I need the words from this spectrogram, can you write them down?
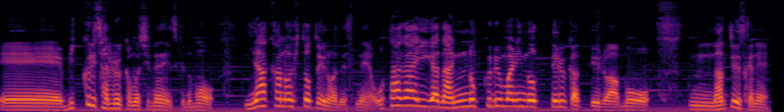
えー、びっくりされるかもしれないですけども、田舎の人というのはですね、お互いが何の車に乗ってるかっていうのはもう、うん、なんていうんですかね、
